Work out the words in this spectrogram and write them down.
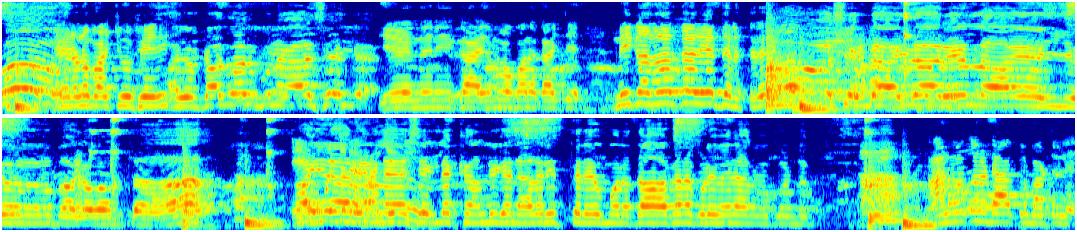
ఓ! నేను బట్టి కాసేండి ఏంది నీకు ఐదు మొక్కలు కట్టే నీకు తెలుస్తుంది? అయ్యో భగవంత. ఐదారేళ్ళ కళ్ళు కానీ అదరిస్తలేవు మన దాకన కూడా అనుకుంటాం. అనుకున్న డాక్టర్ బట్టలే.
